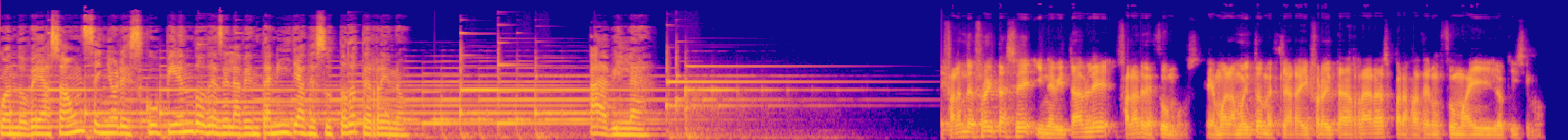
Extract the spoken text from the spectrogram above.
Cuando veas a un señor escupiendo desde la ventanilla de su todoterreno. Ávila. Falando de froitas é inevitable falar de zumos. E mola moito mezclar aí froitas raras para facer un zumo aí loquísimo.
